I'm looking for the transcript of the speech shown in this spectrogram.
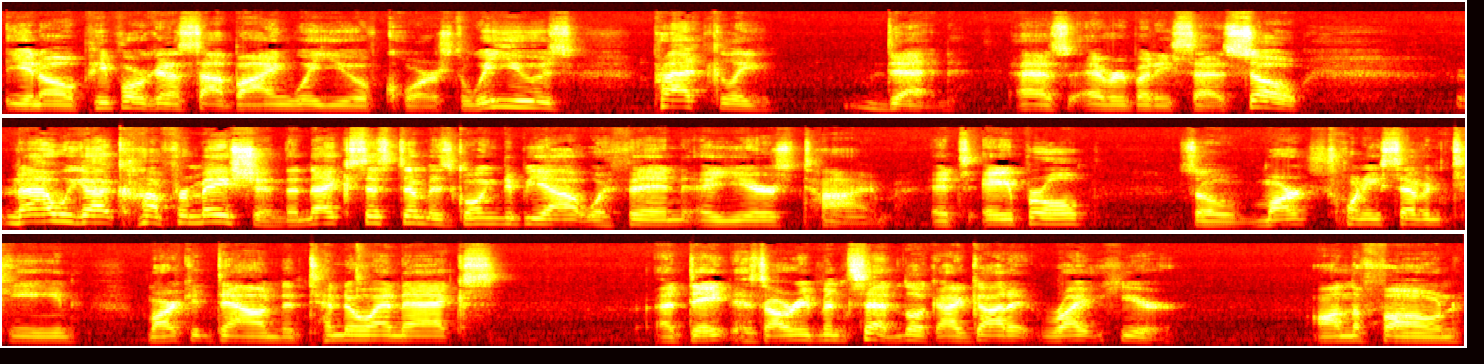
you know, people are going to stop buying Wii U, of course. The Wii U is practically dead, as everybody says. So, now we got confirmation. The next system is going to be out within a year's time. It's April, so March 2017. Mark it down, Nintendo NX a date has already been set. Look, I got it right here on the phone.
